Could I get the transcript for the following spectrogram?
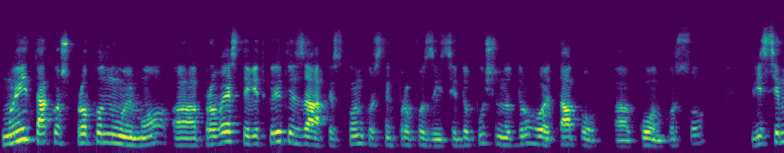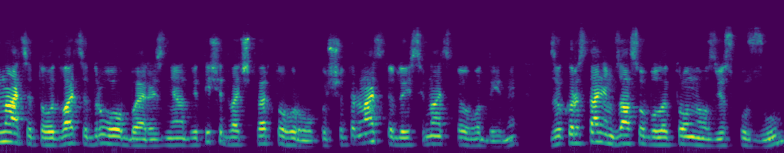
Ми також пропонуємо е, провести відкритий захист конкурсних пропозицій, допущено другого етапу е, конкурсу 18-22 березня 2024 року з 14 до 18 години з використанням засобу електронного зв'язку Zoom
